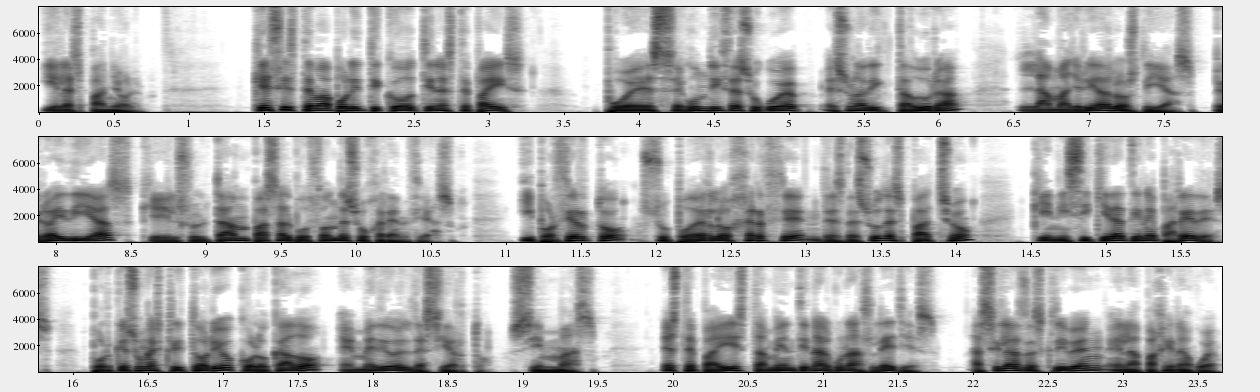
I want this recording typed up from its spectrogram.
y el español. ¿Qué sistema político tiene este país? Pues según dice su web, es una dictadura la mayoría de los días, pero hay días que el sultán pasa el buzón de sugerencias. Y por cierto, su poder lo ejerce desde su despacho, que ni siquiera tiene paredes, porque es un escritorio colocado en medio del desierto, sin más. Este país también tiene algunas leyes, Así las describen en la página web.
